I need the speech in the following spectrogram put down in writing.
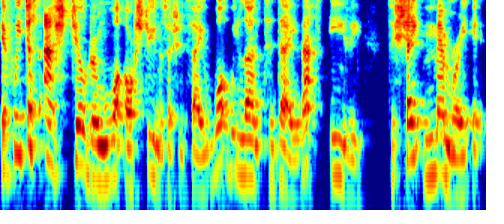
If we just ask children what, or students, I should say, what we learned today, that's easy. To shape memory, it,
